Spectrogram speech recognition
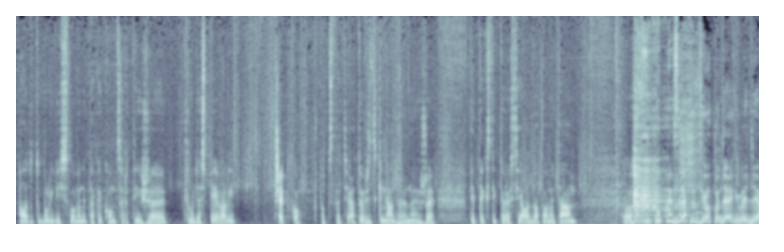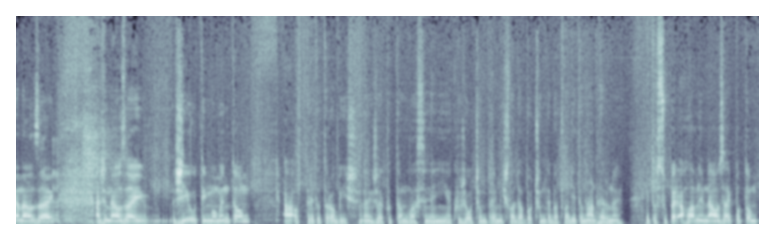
ale toto boli vyslovene také koncerty, že tí ľudia spievali všetko v podstate. A to je vždy nádherné, že tie texty, ktoré si ale dva pamätám, zrazu tí ľudia ich vedia naozaj a že naozaj žijú tým momentom a preto to robíš, že ako tam vlastne není akože o čom premýšľať alebo o čom debatovať. Je to nádherné. Je to super a hlavne naozaj potom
